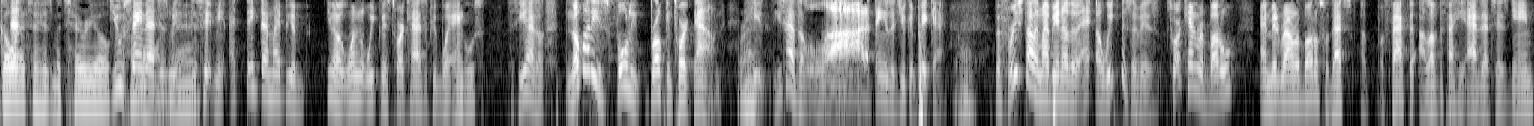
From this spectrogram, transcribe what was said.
Going That- into his material. You saying that on, just me, just hit me. I think that might be a you know one weakness Twork has is people with angles because he has a nobody's fully broken Twork down. Right. He he has a lot of things that you can pick at. Right. But freestyling might be another a- a weakness of his. Twork can rebuttal and mid round rebuttal, so that's a, a factor. I love the fact he added that to his game.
